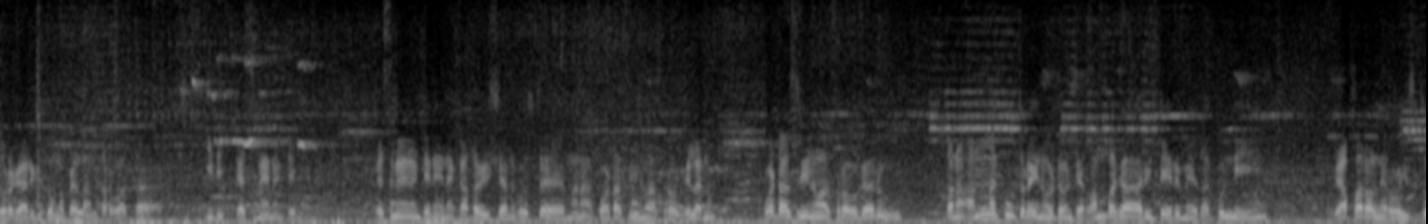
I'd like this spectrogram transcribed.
దొరగారికి దొంగ పెళ్ళం తర్వాత ఇది ఎస్ నైన్. నేను ఎస్ నేను కథ విషయానికి వస్తే మన కోటా శ్రీనివాసరావు విలను. కోటా శ్రీనివాసరావు గారు తన అన్న కూతురైనటువంటి రంభగారి పేరు మీద కొన్ని వ్యాపారాలు నిర్వహిస్తూ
